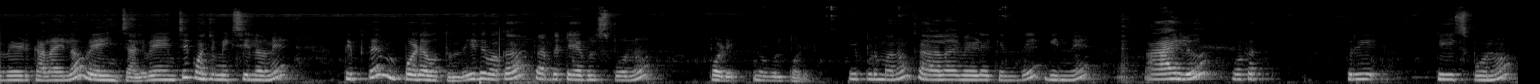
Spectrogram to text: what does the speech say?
వేడి కళాయిలో వేయించాలి. వేయించి కొంచెం మిక్సీలోనే తిప్పితే పొడి అవుతుంది. ఇది ఒక పెద్ద టేబుల్ స్పూను పొడి నువ్వుల పొడి. ఇప్పుడు మనం కళాయి వేడెక్కింది గిన్నె. ఆయిల్ ఒక త్రీ టీ స్పూను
